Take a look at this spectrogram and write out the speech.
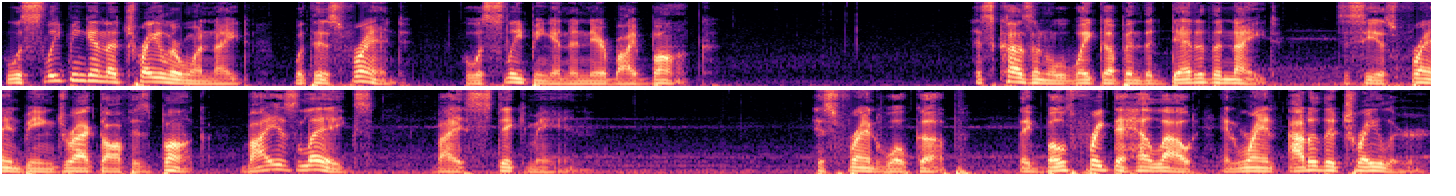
who was sleeping in a trailer one night with his friend, who was sleeping in a nearby bunk. His cousin would wake up in the dead of the night to see his friend being dragged off his bunk by his legs by a stick man. His friend woke up. They both freaked the hell out and ran out of the trailer.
